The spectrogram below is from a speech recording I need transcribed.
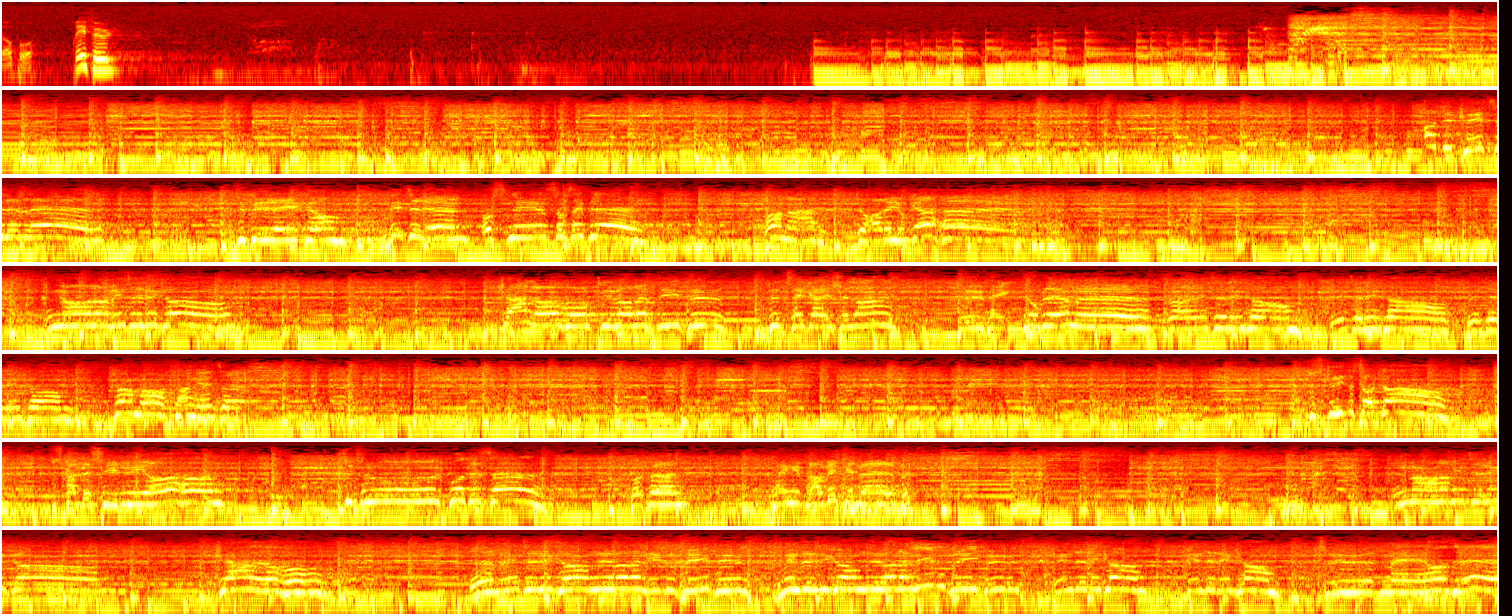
kjøre på. Fri fugl. skryter sågar. Du skal bli synlig alt. Du tror på deg selv. For før penger fra hvilken verv? Når vinteren kom, kald og våt. Vinteren kom, du var en liten fri fyr. Vinteren kom, du var en liten fri me odrę.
